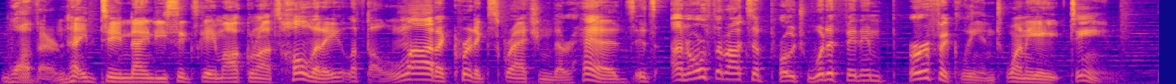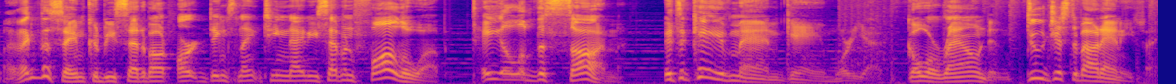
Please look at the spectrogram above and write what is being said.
While their 1996 game Aquanauts Holiday left a lot of critics scratching their heads, its unorthodox approach would have fit in perfectly in 2018. I think the same could be said about Artdink's 1997 follow up, Tail of the Sun. It's a caveman game where you go around and do just about anything.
